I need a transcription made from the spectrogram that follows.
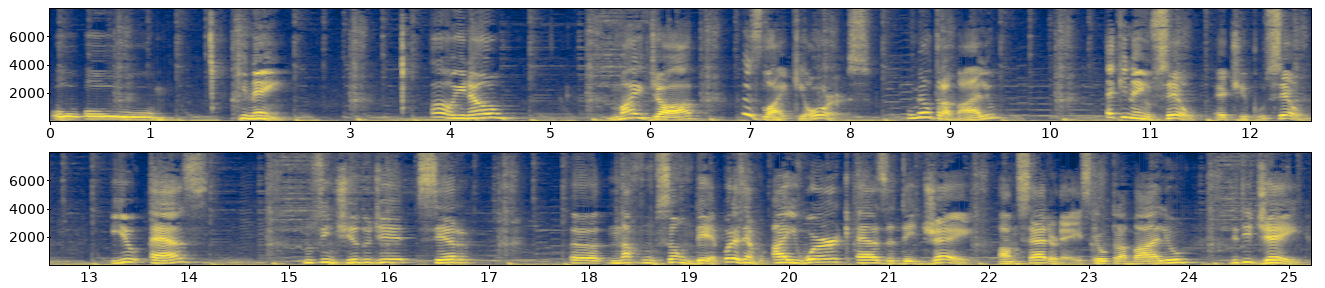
ou, ou que nem. Oh, you know, my job is like yours. O meu trabalho é que nem o seu, é tipo o seu. O as no sentido de ser uh, na função de. Por exemplo, I work as a DJ on Saturdays. Eu trabalho de DJ.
